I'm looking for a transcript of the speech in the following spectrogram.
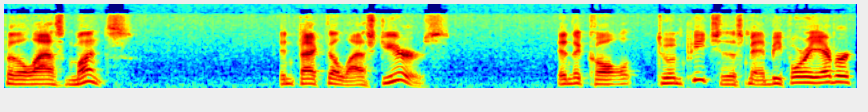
for the last months. In fact, the last years in the call to impeach this man before he ever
